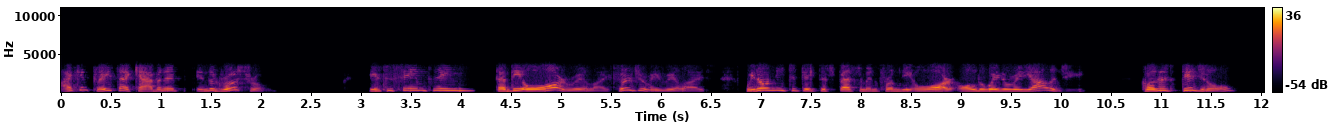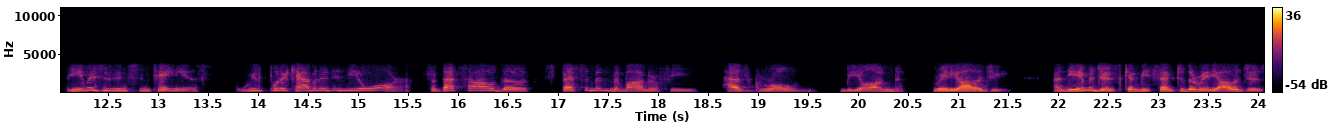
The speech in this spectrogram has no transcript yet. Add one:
I can place that cabinet in the gross room. It's the same thing that the OR realized, surgery realized. We don't need to take the specimen from the OR all the way to radiology because it's digital. The image is instantaneous we'll put a cabinet in the OR. So that's how the specimen mammography has grown beyond radiology. And the images can be sent to the radiologist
